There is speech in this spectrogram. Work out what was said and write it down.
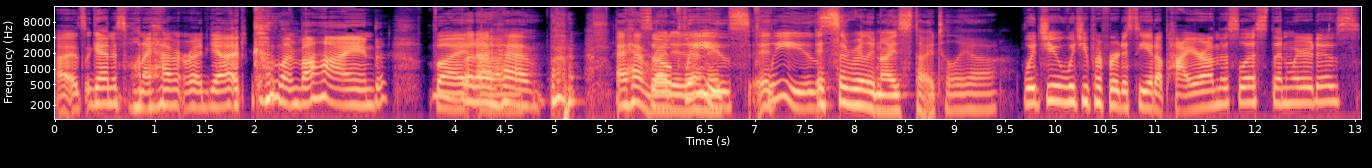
uh, it's again it's one i haven't read yet because i'm behind but But I um, have, I have so read it. please, it's, it- please, it's a really nice title. Yeah. would you would you prefer to see it up higher on this list than where it is?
